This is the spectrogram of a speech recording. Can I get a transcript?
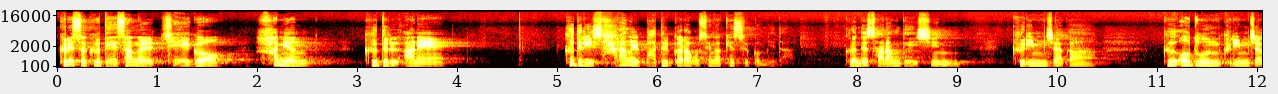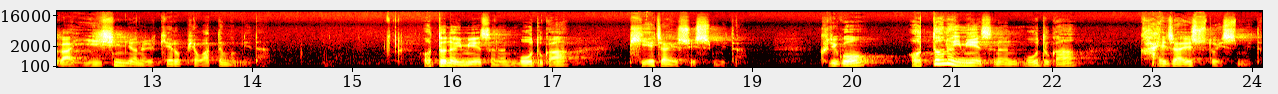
그래서 그 대상을 제거하면 그들 안에 그들이 사랑을 받을 거라고 생각했을 겁니다. 그런데 사랑 대신 그림자가 그 어두운 그림자가 20년을 괴롭혀 왔던 겁니다. 어떤 의미에서는 모두가 피해자일 수 있습니다. 그리고 어떤 의미에서는 모두가 가해자일 수도 있습니다.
